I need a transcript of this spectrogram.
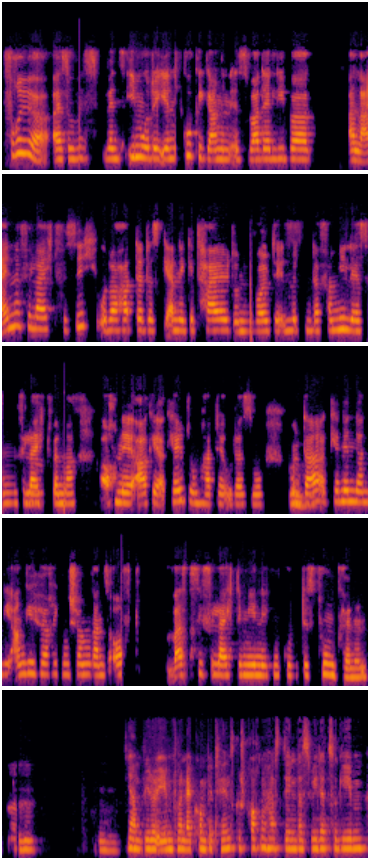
früher. Also wenn es ihm oder ihr nicht gut gegangen ist, war der lieber alleine vielleicht für sich oder hat er das gerne geteilt und wollte inmitten der Familie sein, vielleicht wenn man auch eine arge Erkältung hatte oder so. Und mhm. da erkennen dann die Angehörigen schon ganz oft, was sie vielleicht demjenigen Gutes tun können. Mhm. Mhm. Ja, und wie du eben von der Kompetenz gesprochen hast, denen das wiederzugeben,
